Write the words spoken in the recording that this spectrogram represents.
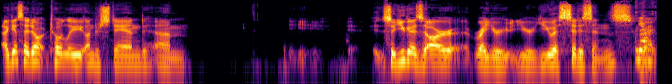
I guess I don't totally understand. Um, so you guys are right. You're you're U.S. citizens, yeah. Right.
